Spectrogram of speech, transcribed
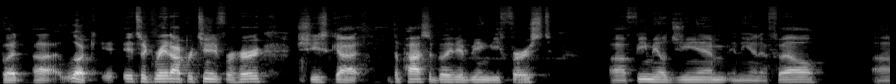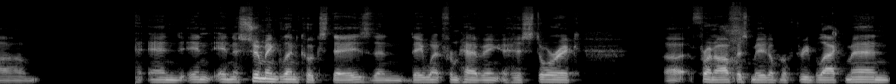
But uh, look, it, it's a great opportunity for her. She's got the possibility of being the first uh, female GM in the NFL. Um, and in in assuming Glenn Cook stays, then they went from having a historic uh, front office made up of three black men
